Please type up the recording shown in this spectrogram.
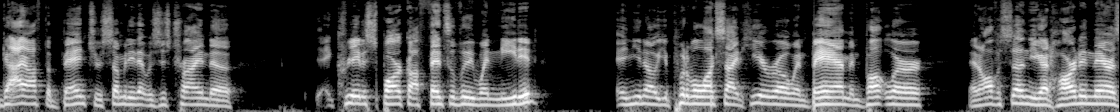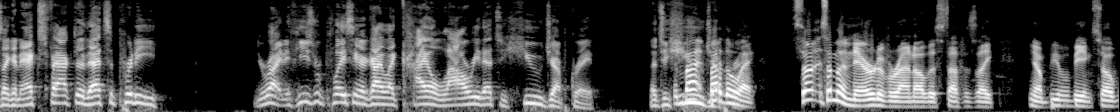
guy off the bench or somebody that was just trying to create a spark offensively when needed, and you know you put him alongside Herro and Bam and Butler, and all of a sudden you got Harden there as like an X factor. That's a pretty. You're right. If he's replacing a guy like Kyle Lowry, that's a huge upgrade. That's a huge. by, by the way, some some of the narrative around all this stuff is like, you know, people being so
